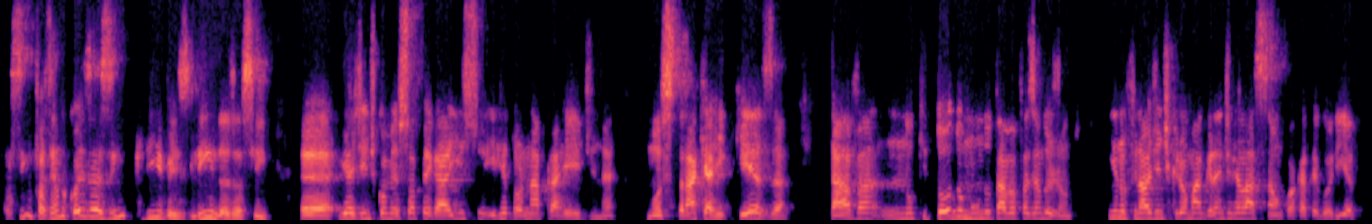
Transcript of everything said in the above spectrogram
assim, fazendo coisas incríveis, lindas, assim. É, e a gente começou a pegar isso e retornar para a rede, né? Mostrar que a riqueza estava no que todo mundo estava fazendo junto. E no final a gente criou uma grande relação com a categoria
